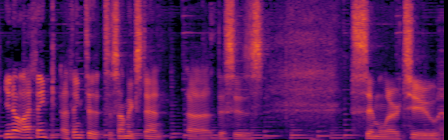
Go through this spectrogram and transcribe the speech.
you know, I think I think to to some extent uh, this is similar to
